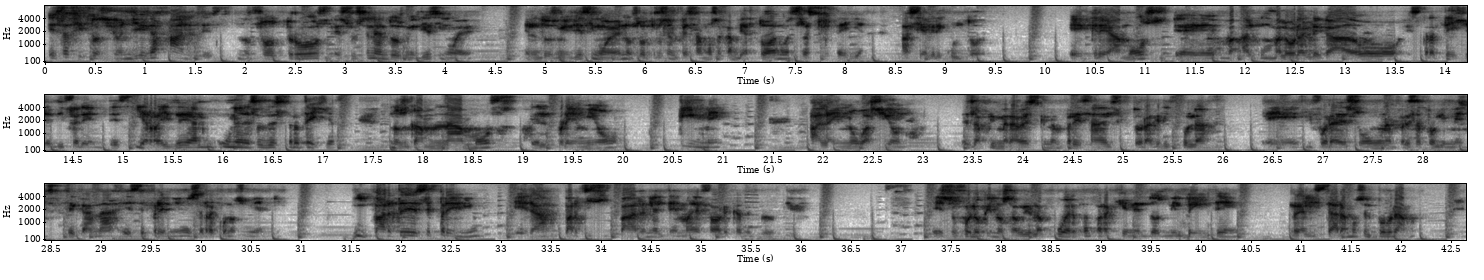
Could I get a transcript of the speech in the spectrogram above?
Esa situación llega antes. Nosotros, eso es en el 2019. En el 2019 nosotros empezamos a cambiar toda nuestra estrategia hacia agricultor. Eh, creamos eh, algún valor agregado, estrategias diferentes y a raíz de una de esas estrategias nos ganamos el premio PYME a la innovación. Es la primera vez que una empresa del sector agrícola eh, y fuera de eso una empresa tolimense se gana ese premio, ese reconocimiento. Y parte de ese premio era participar en el tema de fábricas de productividad. Eso fue lo que nos abrió la puerta para que en el 2020 realizáramos el programa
